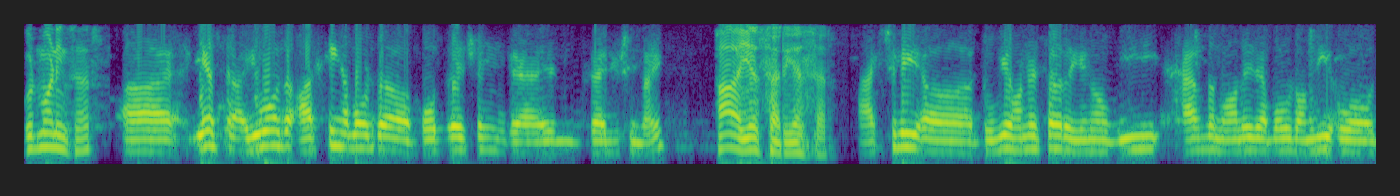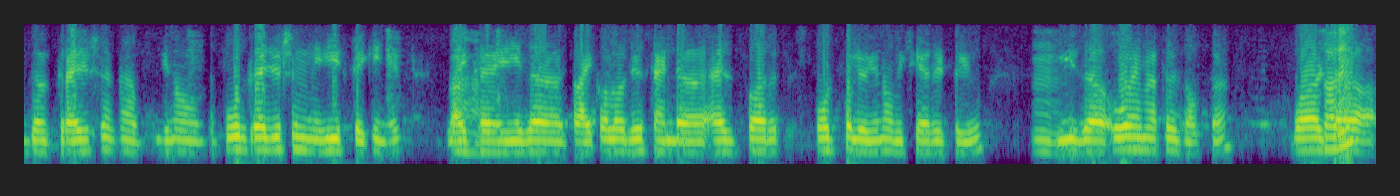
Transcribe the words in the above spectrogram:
Good morning, sir. Uh, yes, uh, you was asking about the post graduation uh, in graduation, right? Ah, yes, sir. Yes, sir. Actually, uh, to be honest, sir, you know, we have the knowledge about only uh, the graduation, uh, you know, the post graduation he is taking it. Like Uh-huh. uh, he's a trichologist, and uh, as per portfolio, you know, we share it to you. Hmm. He's a OMFS doctor. But Sorry? uh,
